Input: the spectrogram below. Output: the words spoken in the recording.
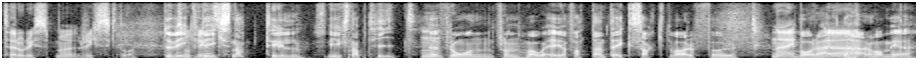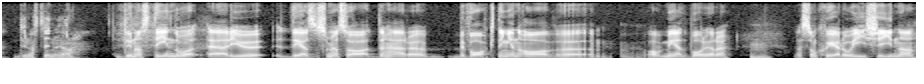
terrorismrisk då. Du, vi, vi, gick snabbt till, vi gick snabbt hit Mm. eh, från, från Huawei. Jag fattar inte exakt varför, Nej, vad det här, eh, det här har med dynastin att göra. Dynastin då är ju dels som jag sa den här eh, bevakningen av, eh, av medborgare eh, som sker då i Kina,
